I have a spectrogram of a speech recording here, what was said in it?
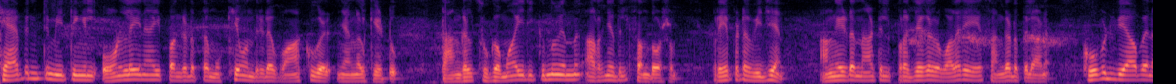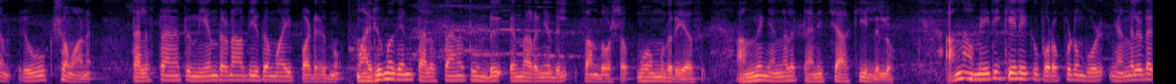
ക്യാബിനറ്റ് മീറ്റിങ്ങിൽ ഓൺലൈനായി പങ്കെടുത്ത മുഖ്യമന്ത്രിയുടെ വാക്കുകൾ ഞങ്ങൾ കേട്ടു. താങ്കൾ സുഖമായിരിക്കുന്നു എന്ന് അറിഞ്ഞതിൽ സന്തോഷം. പ്രിയപ്പെട്ട വിജയൻ അങ്ങയുടെ നാട്ടിൽ പ്രജകൾ വളരെ സങ്കടത്തിലാണ്. കോവിഡ് വ്യാപനം രൂക്ഷമാണ്. തലസ്ഥാനത്ത് നിയന്ത്രണാതീതമായി പടരുന്നു. മരുമകൻ തലസ്ഥാനത്തുണ്ട് എന്നറിഞ്ഞതിൽ സന്തോഷം മുഹമ്മദ് റിയാസ്. അങ്ങ് ഞങ്ങളെ തനിച്ചാക്കിയില്ലല്ലോ. അങ്ങ് അമേരിക്കയിലേക്ക് പുറപ്പെടുമ്പോൾ ഞങ്ങളുടെ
